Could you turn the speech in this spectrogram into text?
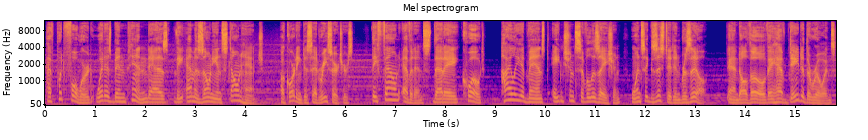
have put forward what has been pinned as the Amazonian Stonehenge. According to said researchers, they found evidence that a, quote, highly advanced ancient civilization once existed in Brazil, and although they have dated the ruins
